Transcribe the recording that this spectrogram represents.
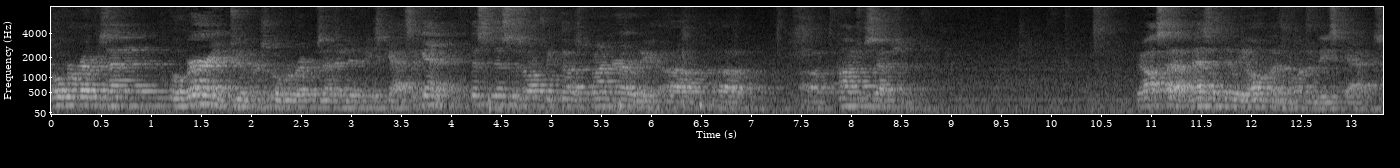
overrepresented, ovarian tumors overrepresented in these cats. Again, this, this is all because primarily uh, contraception. We also have mesothelioma in one of these cats.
